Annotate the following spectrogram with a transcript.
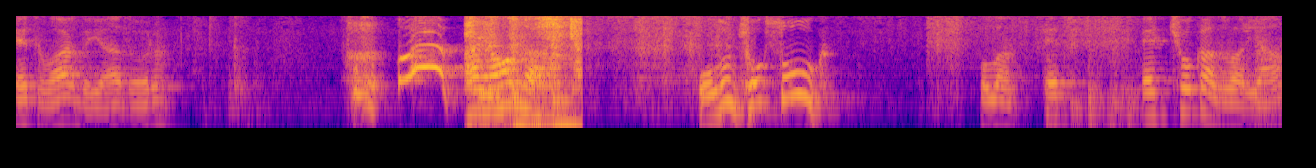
et vardı ya doğru. Ay ne oldu? Oğlum çok soğuk. Ulan et et çok az var ya.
